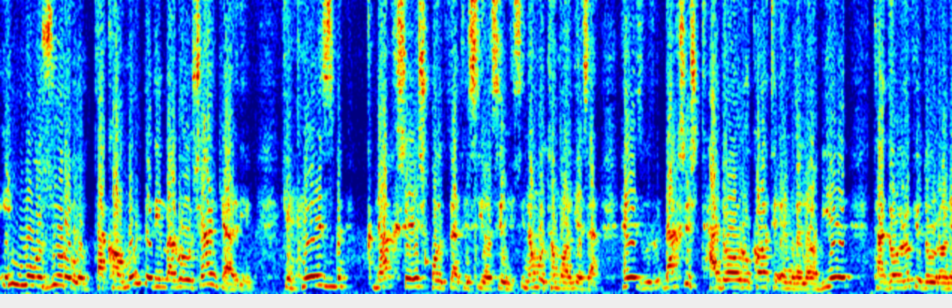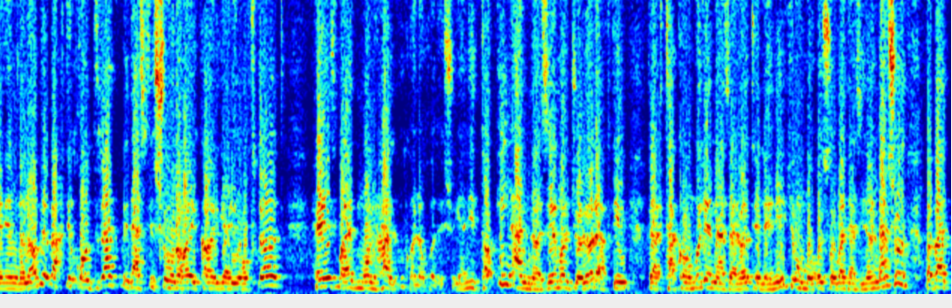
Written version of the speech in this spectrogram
این موضوع رو تکامل دادیم و روشن کردیم که حزب نقشش قدرت سیاسی نیست. اینا متمایزن. حزب نقشش تدارکات انقلابیه. تدارک دوران انقلابه. وقتی قدرت به دست شوراهای کارگری افتاد حزب باید منحل بکنه خودشو. یعنی تا این اندازه ما جلو رفتیم در تکامل نظرات لنین که اون موقع صحبت از اینا نشد و بعد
